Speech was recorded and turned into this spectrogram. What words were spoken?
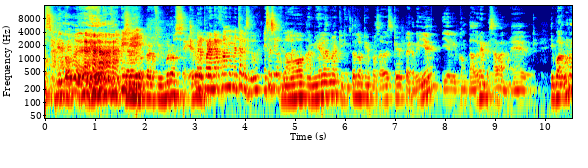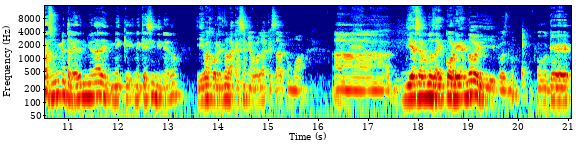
sí me tocó. A mí pero, pero fui un grosero. Pero por andar jugando Metal Slug, eso sí lo jugaba. No, a mí en las maquinitas lo que me pasaba es que perdía y el contador empezaba a 9. Y por alguna razón mi mentalidad de niño era de me, que- me quedé sin dinero. Y iba corriendo a la casa de mi abuela que estaba como a, a 10 segundos de ahí corriendo y pues no. Como que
